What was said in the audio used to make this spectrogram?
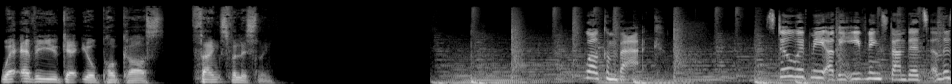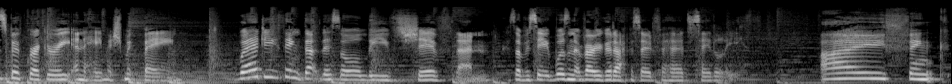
wherever you get your podcasts. Thanks for listening. Welcome back. Still with me are the Evening Standards Elizabeth Gregory and Hamish MacBain. Where do you think that this all leaves Shiv then? Because obviously it wasn't a very good episode for her to say the least. I think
